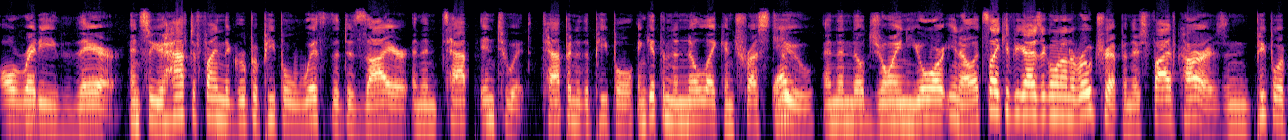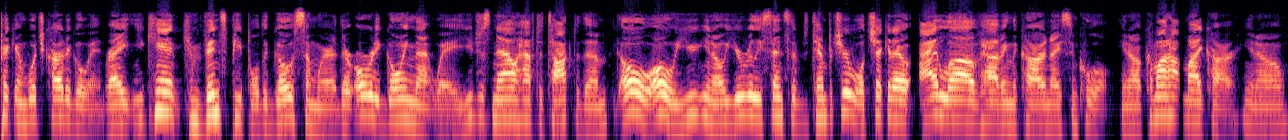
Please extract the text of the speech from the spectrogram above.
already there. And so you have to find the group of people with the desire and then tap into it. Tap into the people and get them to know, like, and trust Yep. you. And then they'll join your, you know, it's like if you guys are going on a road trip and there's five cars and people are picking which car to go in, right? You can't convince people to go somewhere. They're already going that way. You just now have to talk to them. Oh, oh, you, you know, you're really sensitive to temperature. Well, check it out. I love having the car nice and cool. You know, come on, hop my car. You know,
